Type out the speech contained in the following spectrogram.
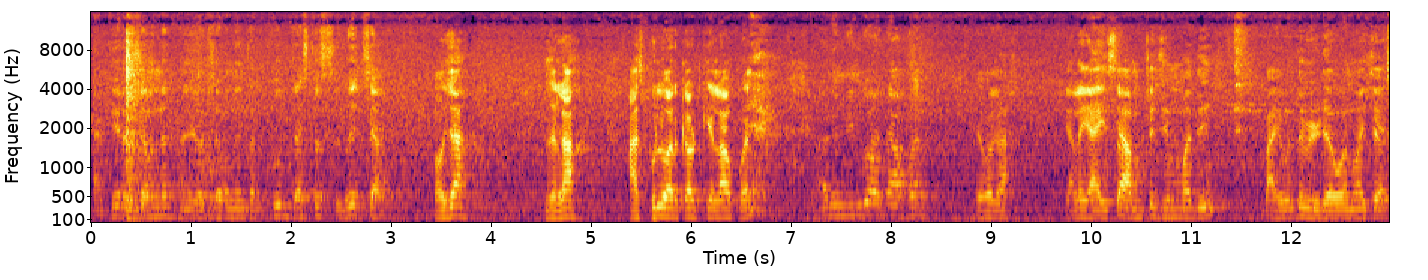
हॅपी रक्षाबंधन आणि रक्षाबंधनच्या खूप जास्त शुभेच्छा. हो जा झाला. आज फुल वर्कआउट केला आपण. आणि निघू आता आपण. हे बघा याला यायचं आमच्या जिममध्ये बाई बोलतो व्हिडिओ बनवायचे आहेत.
